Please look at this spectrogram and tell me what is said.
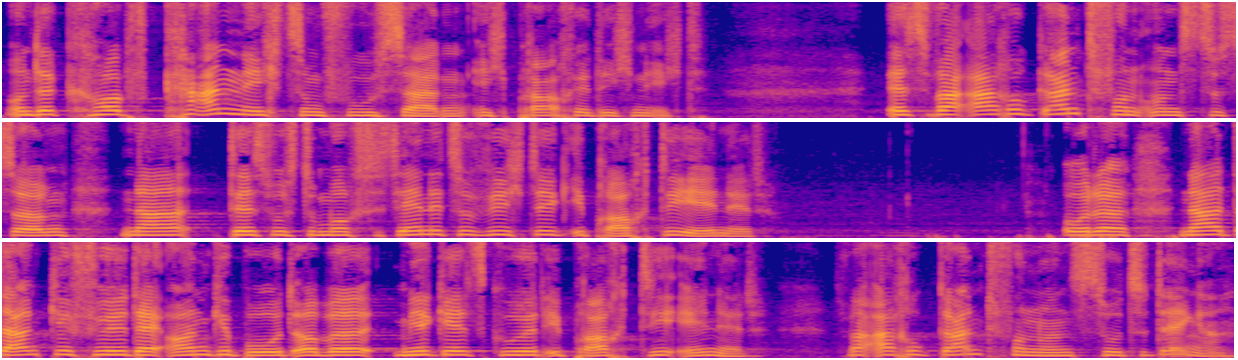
Und der Kopf kann nicht zum Fuß sagen, ich brauche dich nicht. Es war arrogant von uns zu sagen, na, das, was du machst, ist eh nicht so wichtig, ich brauche dich eh nicht. Oder, na, danke für dein Angebot, aber mir geht's gut, ich brauche dich eh nicht. Es war arrogant von uns, so zu denken.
